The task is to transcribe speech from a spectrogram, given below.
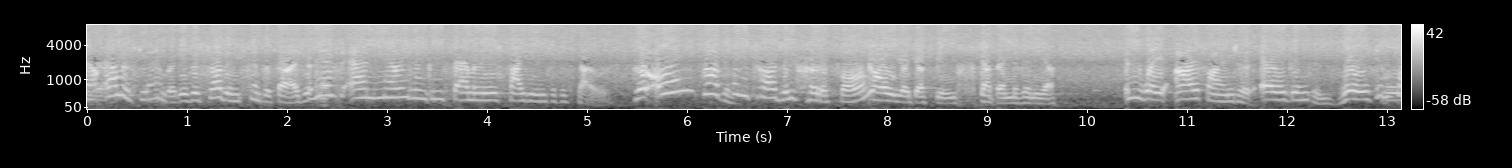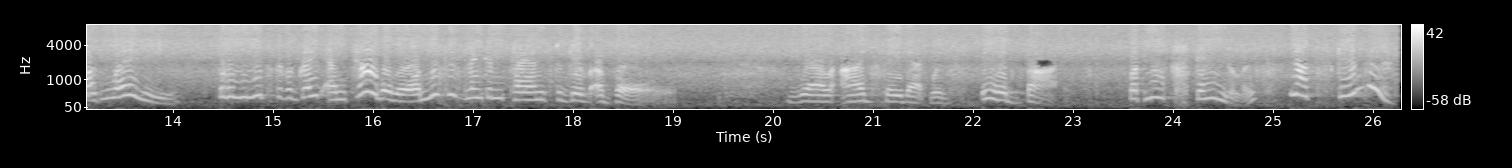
Now, Alice Lambert is a Southern sympathizer. Yes, and Mary Lincoln's family is fighting for the South. Her own brother. It's hardly her fault. Oh, you're just being stubborn, Lavinia. Anyway, I find her arrogant and willful. In what way? Well, in the midst of a great and terrible war, Mrs. Lincoln plans to give a ball. Well, I'd say that was ill-advised, but not scandalous. Not scandalous.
